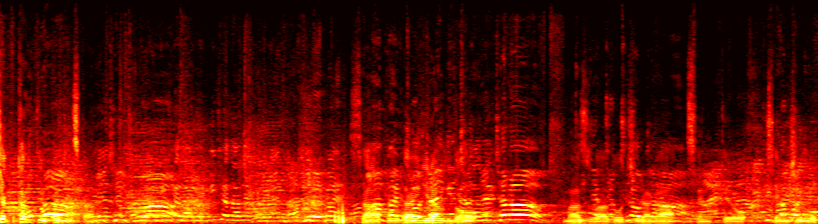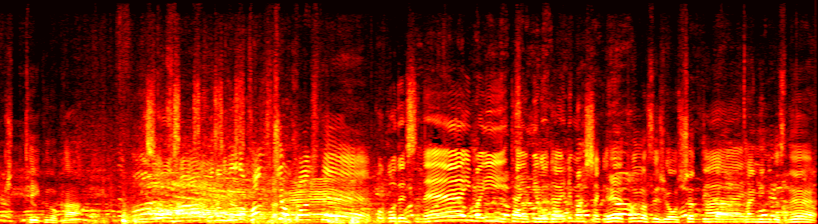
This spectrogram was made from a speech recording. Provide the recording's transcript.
り若干という感じですか？さあこの第2ラウンドまずはどちらが先手を先陣を切っていくのかこのパンチをかわしてここですね。今いいタイミングで入りましたけど。えー、富山選手がおっしゃっていはいたタイミングですね。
